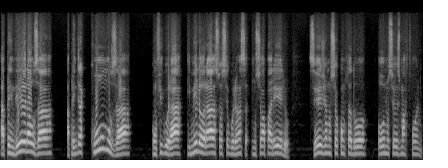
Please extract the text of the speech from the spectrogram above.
Aprender a usar, aprender a como usar, configurar e melhorar a sua segurança no seu aparelho, seja no seu computador ou no seu smartphone.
